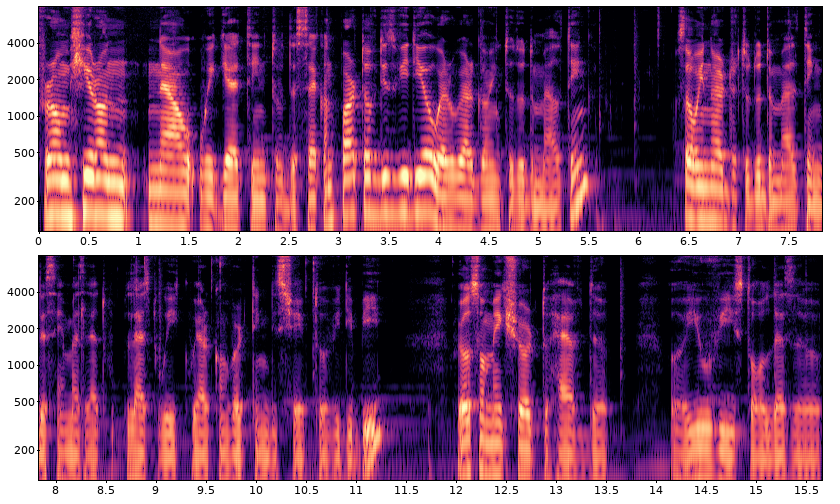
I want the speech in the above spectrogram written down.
From here on now we get into the second part of this video where we are going to do the melting. So in order to do the melting the same as last week we are converting this shape to VDB. We also make sure to have the uh, UV installed as a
